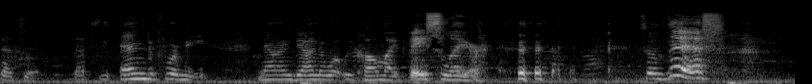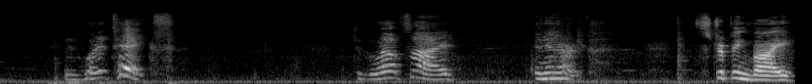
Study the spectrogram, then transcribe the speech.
that's it. That's the end for me. Now I'm down to what we call my base layer. so this is what it takes to go outside in Antarctica. Stripping by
